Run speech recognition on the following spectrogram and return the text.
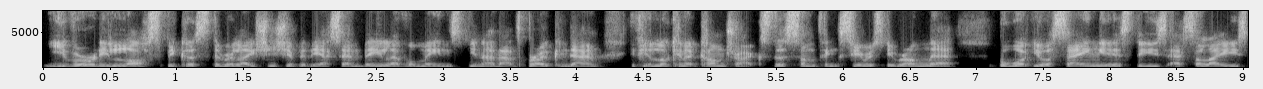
you've already lost because the relationship at the SMB level means, you know, that's broken down. If you're looking at contracts, there's something seriously wrong there. But what you're saying is these SLAs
